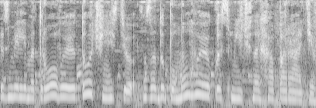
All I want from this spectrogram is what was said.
з міліметровою точністю за допомогою космічних апаратів.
